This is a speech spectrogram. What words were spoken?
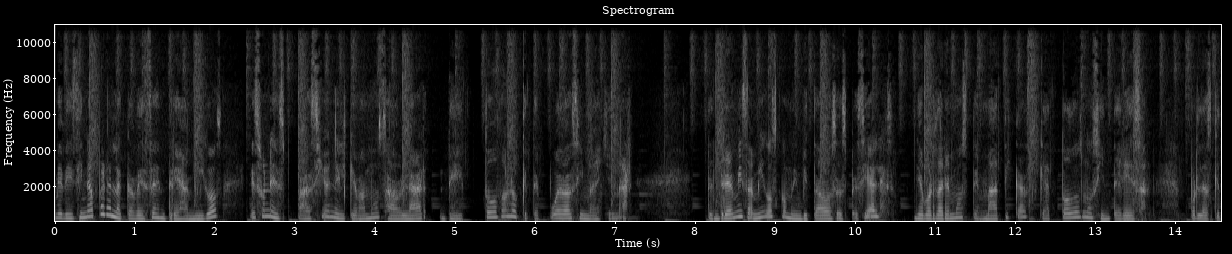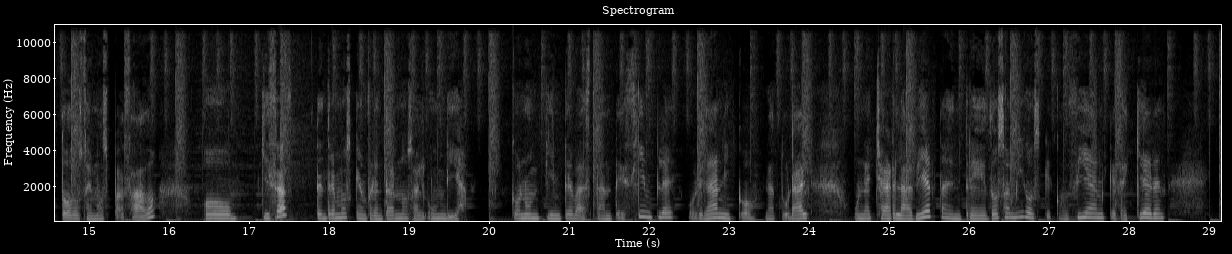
Medicina para la cabeza entre amigos es un espacio en el que vamos a hablar de todo lo que te puedas imaginar. Tendré a mis amigos como invitados especiales y abordaremos temáticas que a todos nos interesan, por las que todos hemos pasado o quizás tendremos que enfrentarnos algún día, con un tinte bastante simple, orgánico, natural, una charla abierta entre dos amigos que confían, que se quieren,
